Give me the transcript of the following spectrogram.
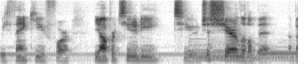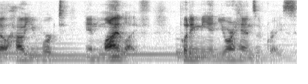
We thank you for the opportunity to just share a little bit about how you worked in my life, putting me in your hands of grace.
